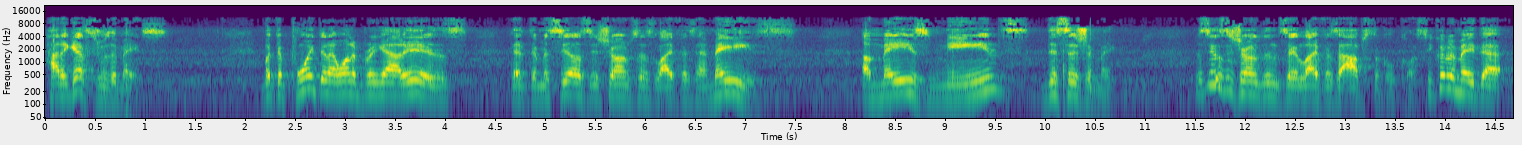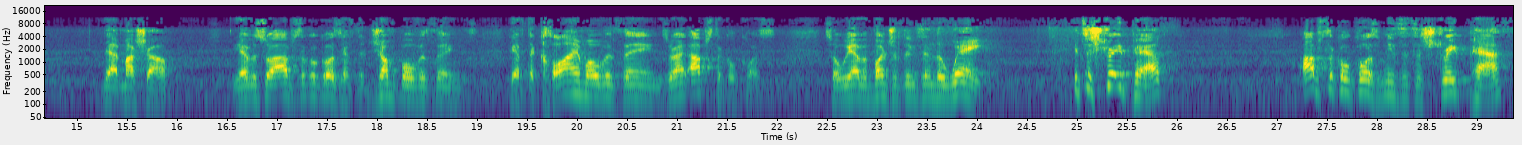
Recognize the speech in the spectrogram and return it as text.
how to get through the maze. But the point that I want to bring out is that the Mesilas Yesharim says life is a maze. A maze means decision making. Mesilas Yesharim didn't say life is an obstacle course. He could have made that, that mashal. You ever saw obstacle course? You have to jump over things. You have to climb over things, right? Obstacle course. So we have a bunch of things in the way. It's a straight path. Obstacle course means it's a straight path,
